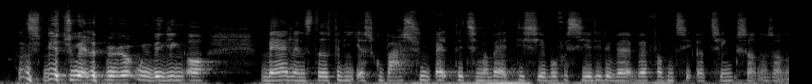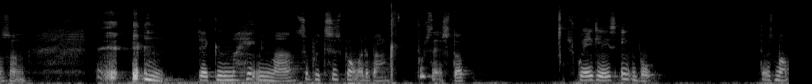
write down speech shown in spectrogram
spirituelle bøger, udvikling og være et eller andet sted, fordi jeg skulle bare suge alt det til mig, hvad de siger, hvorfor siger de det, hvad, hvad får dem til at tænke sådan og sådan og sådan. det har givet mig helt vildt meget. Så på et tidspunkt var det bare fuldstændig stop. Skulle jeg ikke læse en bog. Det var som om,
